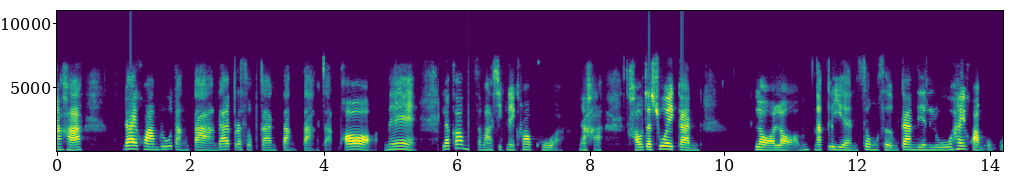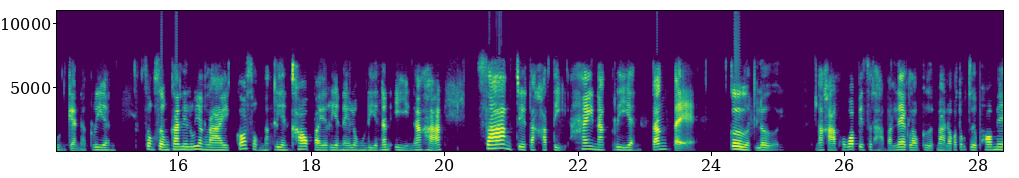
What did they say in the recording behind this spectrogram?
นะคะได้ความรู้ต่างๆ ได้ประสบการณ์ต่างๆ จากพ่อแม่ แล้วก็สมาชิกในครอบครัว นะคะ เขาจะช่วยกันหล่อหลอมนักเรียน ส่งเสริมการเรียนรู้ให้ความอบอุ่นแก่นักเรียน ส่งเสริมการเรียนรู้อย่างไร ก็ส่งนักเรียนเข้าไปเรียนในโรงเรียนนั่นเองนะคะ สร้างเจตคติให้นักเรียนตั้งแต่เกิดเลยนะคะ เพราะว่าเป็นสถาบันแรกเราเกิดมา แล้วก็ต้องเจอพ่อแม่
